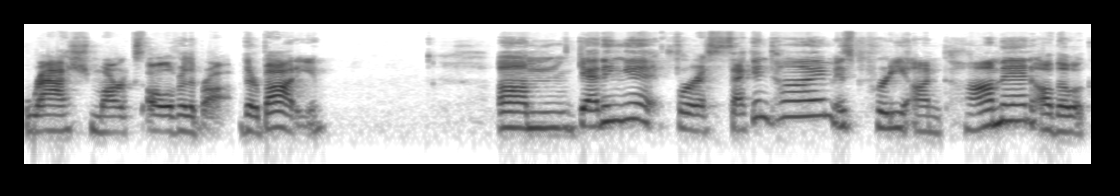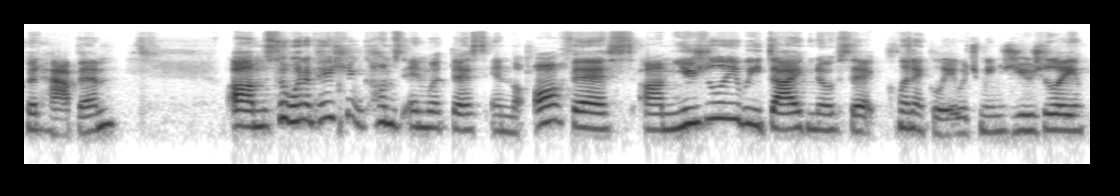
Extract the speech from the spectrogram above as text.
rash marks all over the their body um, getting it for a second time is pretty uncommon, although it could happen. Um, so, when a patient comes in with this in the office, um, usually we diagnose it clinically, which means usually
